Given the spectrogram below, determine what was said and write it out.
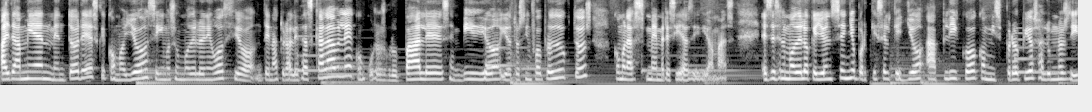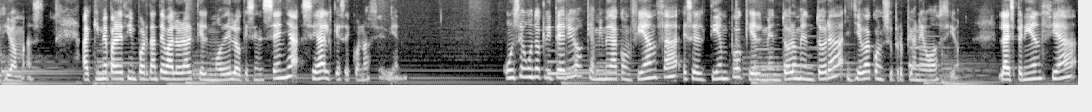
Hay también mentores que, como yo, seguimos un modelo de negocio de naturaleza escalable, con cursos grupales, en vídeo y otros infoproductos, como las membresías de idiomas. Este es el modelo que yo enseño porque es el que yo aplico con mis propios alumnos de idiomas. Aquí me parece importante valorar que el modelo que se enseña sea el que se conoce bien. Un segundo criterio que a mí me da confianza es el tiempo que el mentor o mentora lleva con su propio negocio. La experiencia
